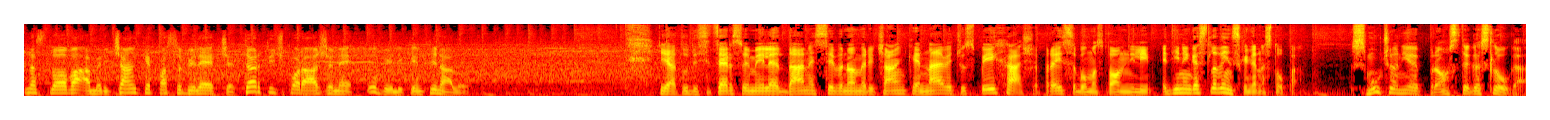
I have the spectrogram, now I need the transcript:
naslova, Američanke pa so bile četrtič poražene v velikem finalu. Ja, tudi sicer so imele danes severnoameričanke največ uspeha, še prej se bomo spomnili edinega slovenskega nastopa. Smučanje prostega sloga.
